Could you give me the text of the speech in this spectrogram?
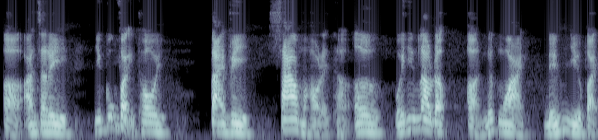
ở Algeria nhưng cũng vậy thôi, tại vì sao mà họ lại thở ơ với những lao động ở nước ngoài đến như vậy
